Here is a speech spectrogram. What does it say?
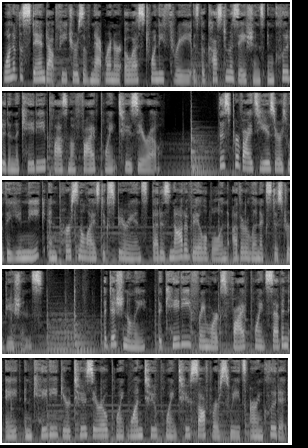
One of the standout features of Netrunner OS 23 is the customizations included in the KDE Plasma 5.20. This provides users with a unique and personalized experience that is not available in other Linux distributions. Additionally, the KDE Frameworks 5.78 and KDE Gear 20.12.2 software suites are included,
